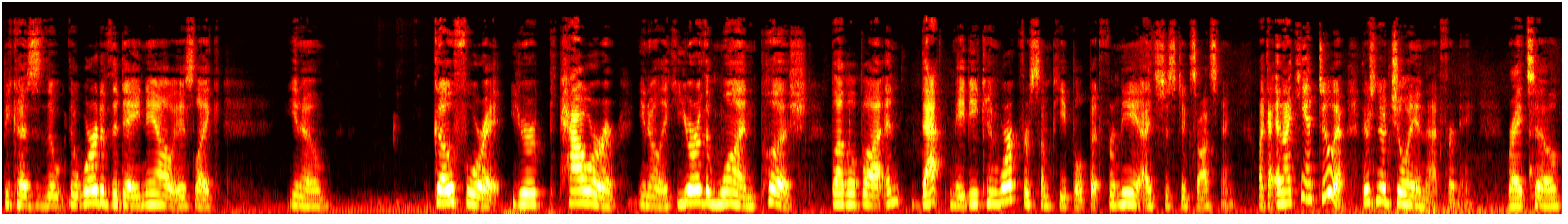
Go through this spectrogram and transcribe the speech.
because the the word of the day now is like you know go for it your power you know like you're the one push blah blah blah and that maybe can work for some people but for me it's just exhausting. Like and i can't do it. There's no joy in that for me right? So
